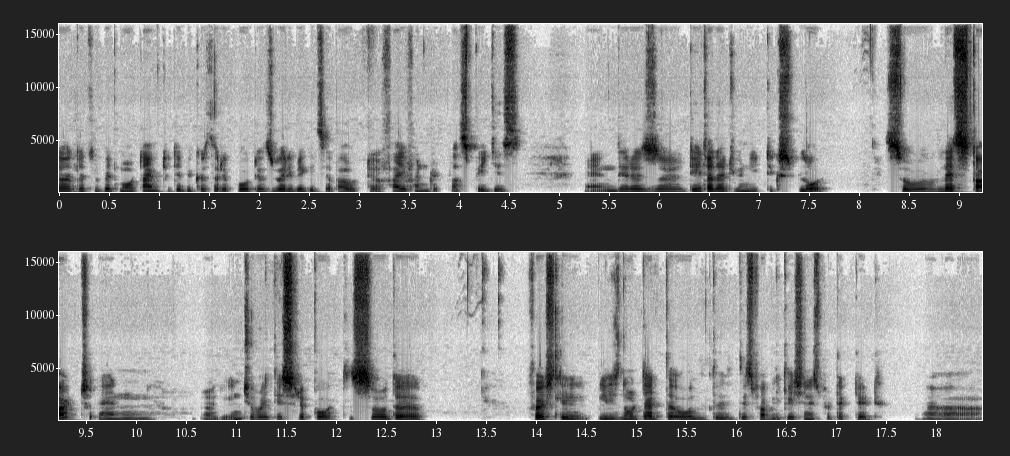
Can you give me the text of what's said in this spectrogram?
a little bit more time today because the report is very big. It's about uh, 500 plus pages, and there is uh, data that you need to explore. So let's start and enjoy this report. So the firstly, please note that the all the, this publication is protected uh,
